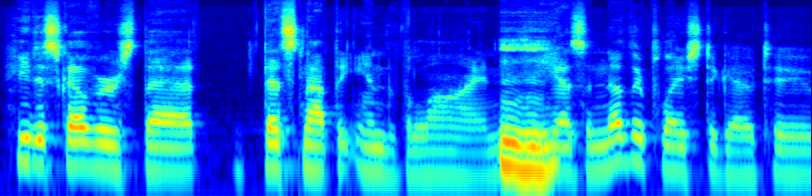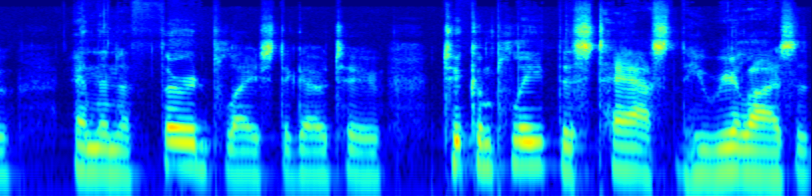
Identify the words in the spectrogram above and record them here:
he discovers that that's not the end of the line. He has another place to go to, and then a third place to go to to complete this task that he realizes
